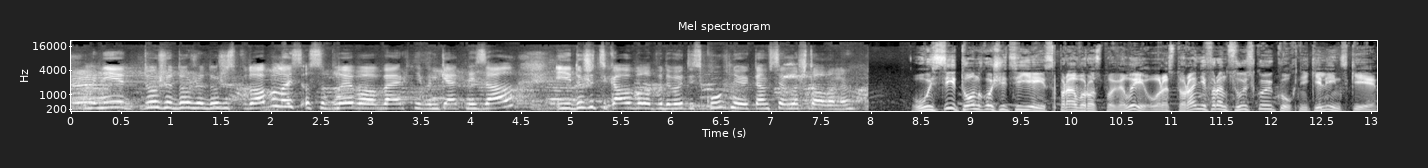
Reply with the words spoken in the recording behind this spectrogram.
Мені дуже дуже дуже сподобалось, особливо верхній бенкетний зал. І дуже цікаво було подивитись кухню, як там все влаштовано. Усі тонкощі цієї справи розповіли у ресторані французької кухні Кілінські.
